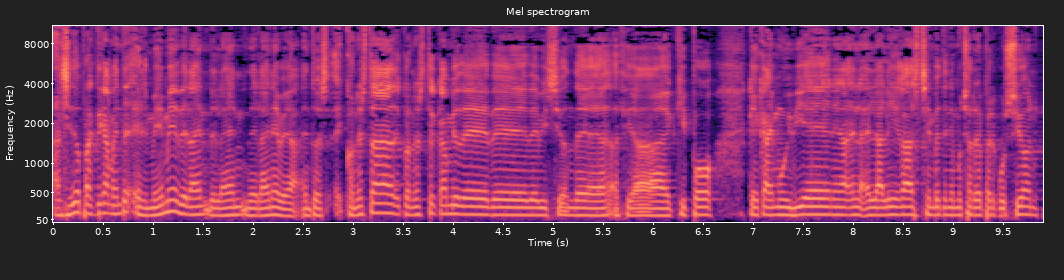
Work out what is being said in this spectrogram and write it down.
han sido prácticamente el meme de la, NBA. Entonces, eh, con, esta, con este cambio de, visión de, hacia equipo que cae muy bien en la, liga, siempre tiene mucha repercusión,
